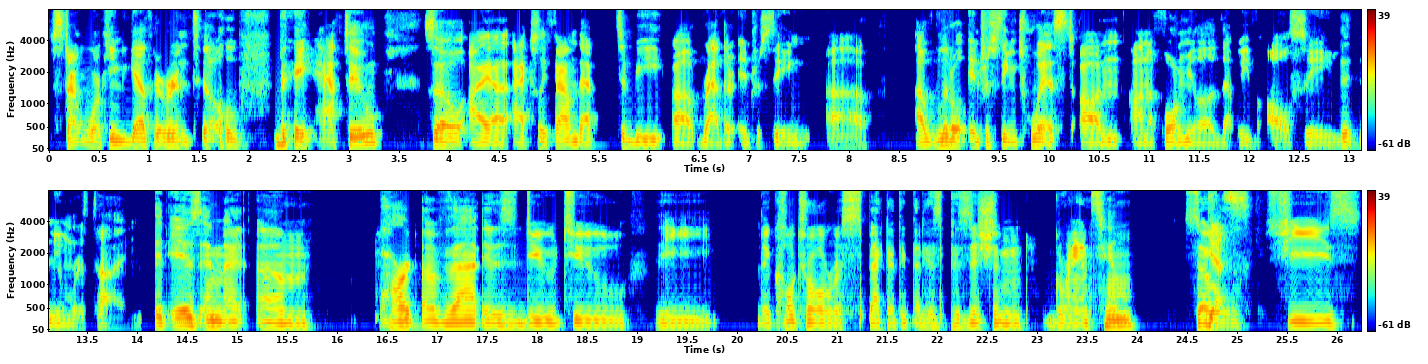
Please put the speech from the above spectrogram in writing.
start working together until they have to. So I uh, actually found that to be uh, rather interesting, uh, a little interesting twist on on a formula that we've all seen it, numerous times. It is, and I, um, part of that is due to the the cultural respect I think that his position grants him. So yes. she's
